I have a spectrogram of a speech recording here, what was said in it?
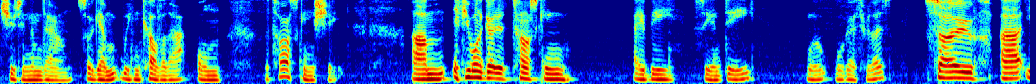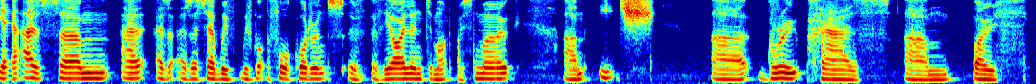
shooting them down. So again, we can cover that on the tasking sheet. Um, if you want to go to tasking A, B, C, and D, we'll we'll go through those. So uh, yeah, as um, as as I said, we've we've got the four quadrants of, of the island demarked by smoke. Um, each uh, group has um, both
